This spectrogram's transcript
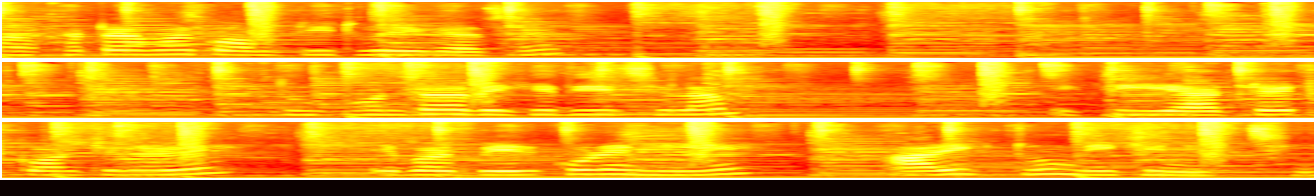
মাখাটা আমার কমপ্লিট হয়ে গেছে। দু ঘণ্টা রেখে দিয়েছিলাম একটি এয়ারটাইট কন্টেনারে এবার বের করে নিয়ে আর একটু মেখে নিচ্ছি।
